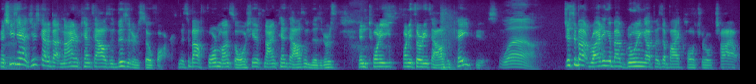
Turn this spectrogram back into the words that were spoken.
And she's had she's got about nine or ten thousand visitors so far. It's about four months old. She has nine, ten thousand visitors and 20, 20 30,000 page views wow. just about writing about growing up as a bicultural child.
